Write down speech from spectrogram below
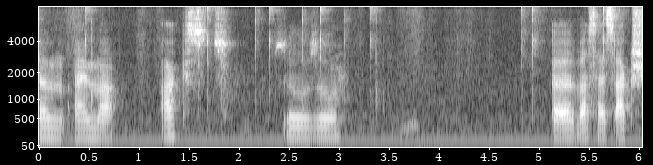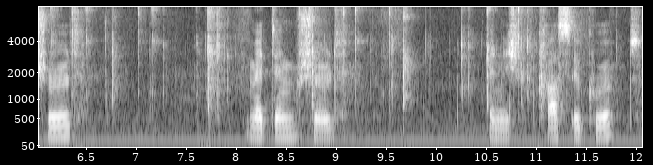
Ähm, einmal Axt. So, so. Äh, was heißt Axtschild? Mit dem Schild bin ich krass equipped.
